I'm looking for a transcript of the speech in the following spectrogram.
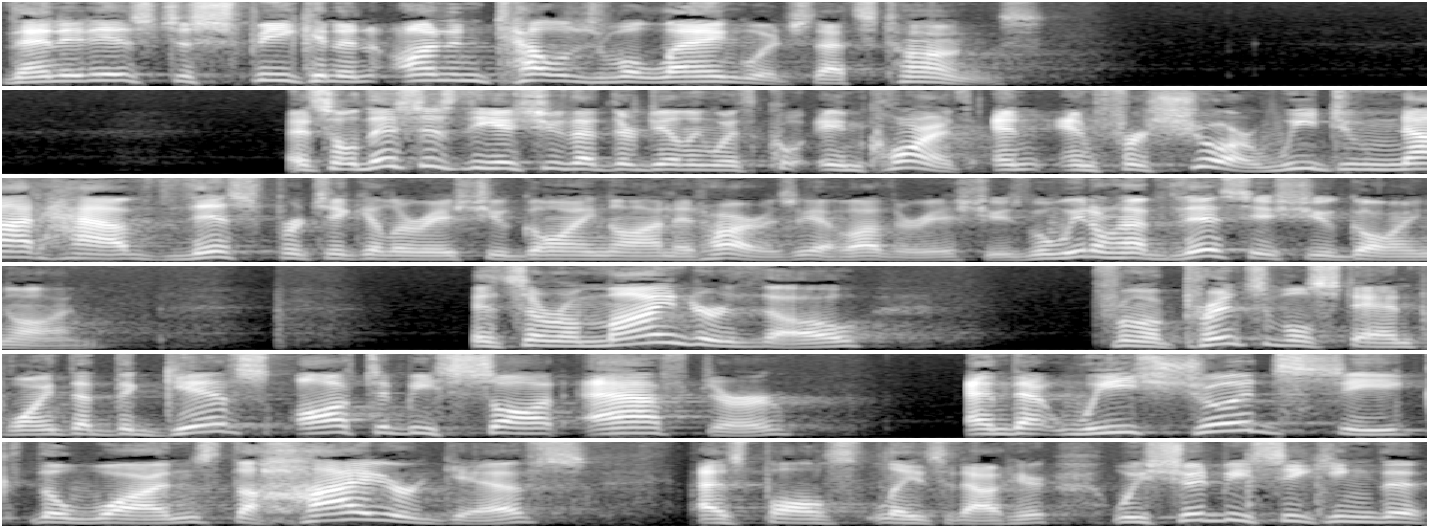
than it is to speak in an unintelligible language, that's tongues. And so this is the issue that they're dealing with in Corinth. And, and for sure, we do not have this particular issue going on at Harvest. We have other issues, but we don't have this issue going on. It's a reminder, though, from a principle standpoint, that the gifts ought to be sought after and that we should seek the ones, the higher gifts, as Paul lays it out here. We should be seeking the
